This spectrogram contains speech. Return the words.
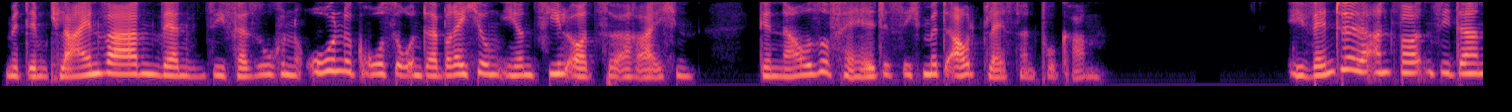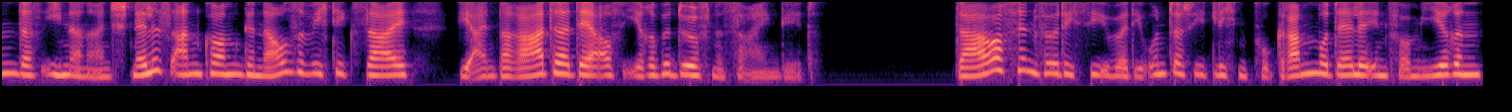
Mit dem Kleinwagen werden Sie versuchen, ohne große Unterbrechung Ihren Zielort zu erreichen. Genauso verhält es sich mit Outplacement-Programmen. Eventuell antworten Sie dann, dass Ihnen ein schnelles Ankommen genauso wichtig sei wie ein Berater, der auf Ihre Bedürfnisse eingeht. Daraufhin würde ich Sie über die unterschiedlichen Programmmodelle informieren,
